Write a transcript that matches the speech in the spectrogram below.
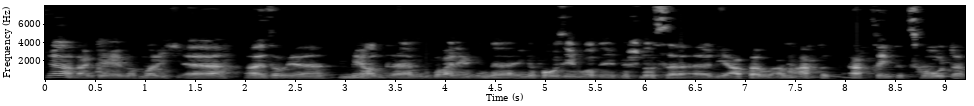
Ja, danke nochmal. Ich, äh, also, äh, wir haben äh, mittlerweile in der, in der FOSI wurde beschlossen, äh, die AV am 18.02.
